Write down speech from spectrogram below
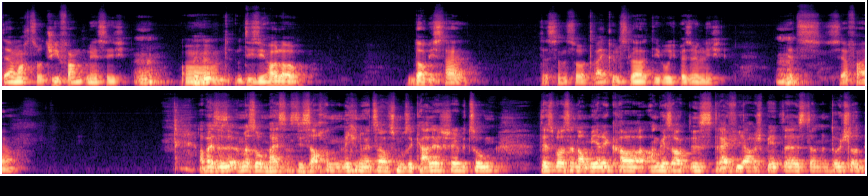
der macht so G-Funk mäßig. Und Dizzy Hollow, Doggy Style. Das sind so drei Künstler, die wo ich persönlich jetzt sehr feier. Aber es ist ja immer so, meistens die Sachen, nicht nur jetzt aufs Musikalische bezogen, das, was in Amerika angesagt ist, drei, vier Jahre später, ist dann in Deutschland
